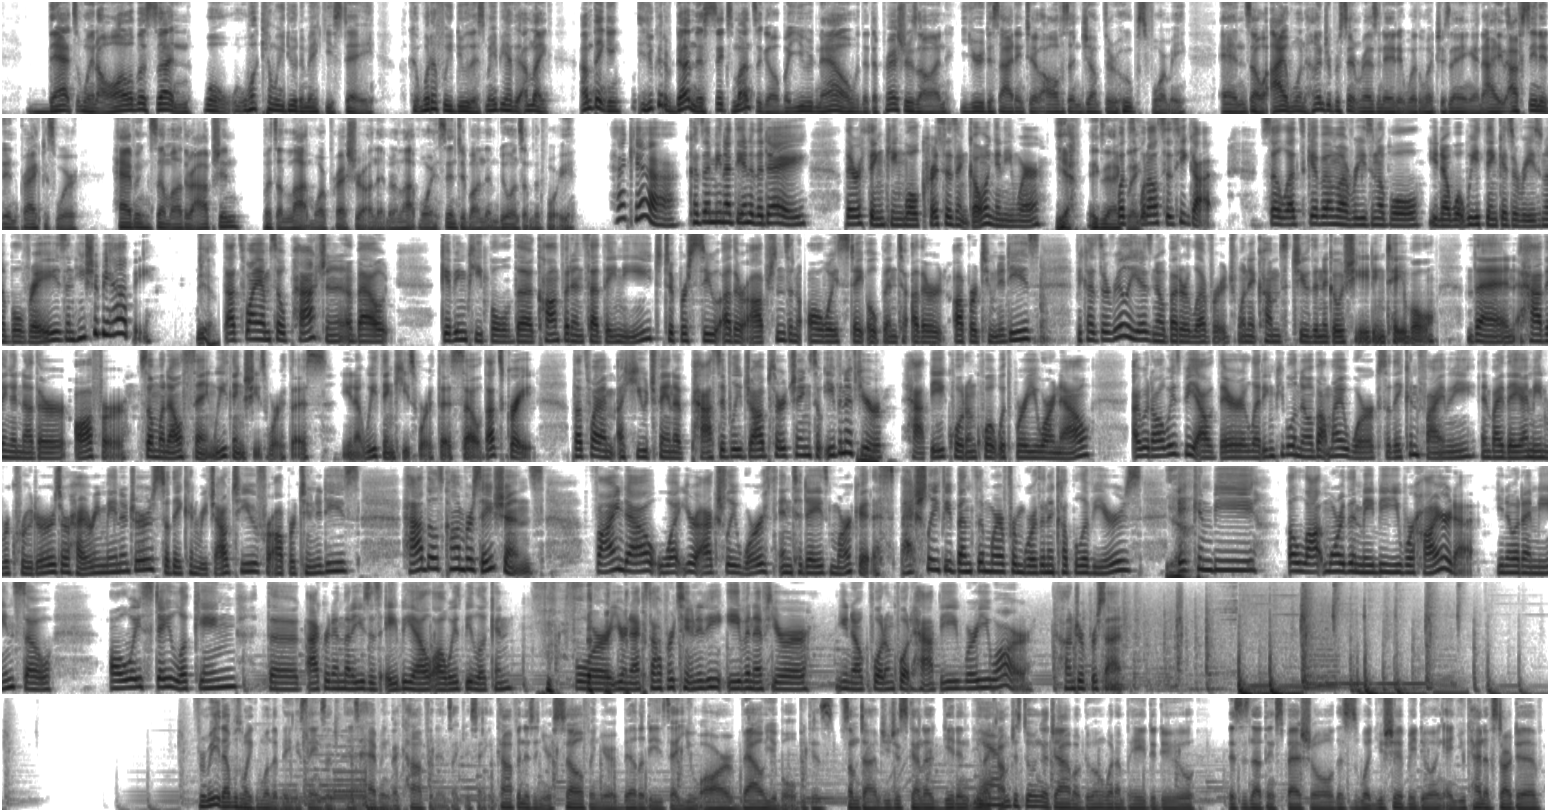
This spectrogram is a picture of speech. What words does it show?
That's when all of a sudden, well, what can we do to make you stay? What if we do this? Maybe I'm like, I'm thinking you could have done this six months ago, but you now that the pressure's on, you're deciding to all of a sudden jump through hoops for me. And so I 100% resonated with what you're saying. And I, I've seen it in practice where having some other option puts a lot more pressure on them and a lot more incentive on them doing something for you. Heck yeah. Because I mean, at the end of the day, they're thinking, well, Chris isn't going anywhere. Yeah, exactly. What's, what else has he got? So let's give him a reasonable, you know, what we think is a reasonable raise, and he should be happy. Yeah. That's why I'm so passionate about giving people the confidence that they need to pursue other options and always stay open to other opportunities because there really is no better leverage when it comes to the negotiating table than having another offer, someone else saying, We think she's worth this. You know, we think he's worth this. So that's great. That's why I'm a huge fan of passively job searching. So even if you're happy, quote unquote, with where you are now, I would always be out there letting people know about my work so they can find me. And by they, I mean recruiters or hiring managers so they can reach out to you for opportunities. Have those conversations. Find out what you're actually worth in today's market, especially if you've been somewhere for more than a couple of years. Yeah. It can be a lot more than maybe you were hired at. You know what I mean? So always stay looking. The acronym that I use is ABL, always be looking for your next opportunity, even if you're you know, quote unquote, happy where you are. 100%. for me, that was like one of the biggest things is having the confidence, like you're saying, confidence in yourself and your abilities that you are valuable. Because sometimes you just kind of get in, you're yeah. like, I'm just doing a job, I'm doing what I'm paid to do. This is nothing special. This is what you should be doing. And you kind of start to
